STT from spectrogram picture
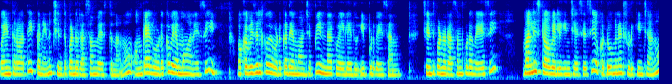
పోయిన తర్వాత ఇక్కడ నేను చింతపండు రసం వేస్తున్నాను. వంకాయలు ఉడకవేమో అనేసి ఒక విజిల్కి ఉడకదేమో అని చెప్పి ఇందాక వేయలేదు ఇప్పుడు వేసాను చింతపండు రసం కూడా వేసి మళ్ళీ స్టవ్ వెలిగించేసేసి ఒక టూ మినిట్స్ ఉడికించాను.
